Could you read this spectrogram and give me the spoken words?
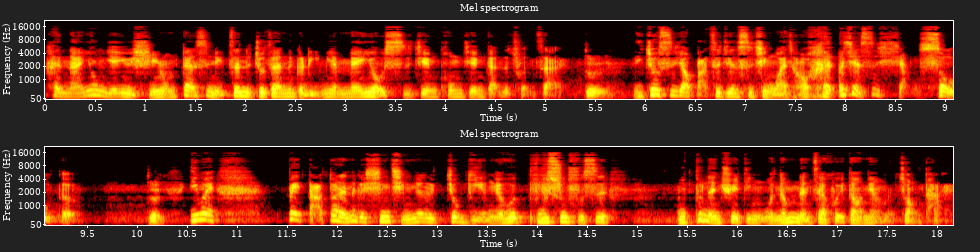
很难用言语形容，但是你真的就在那个里面，没有时间空间感的存在。对，你就是要把这件事情完成，然后很而且是享受的。对，因为被打断的那个心情，那个就也会不舒服，是我不能确定我能不能再回到那样的状态。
